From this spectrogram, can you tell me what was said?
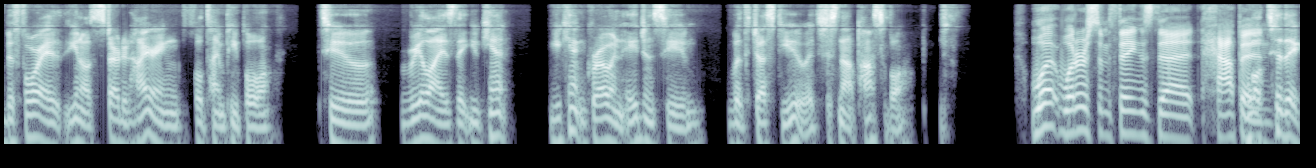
before I, you know, started hiring full time people to realize that you can't, you can't grow an agency with just you. It's just not possible. What What are some things that happen? Well, to the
